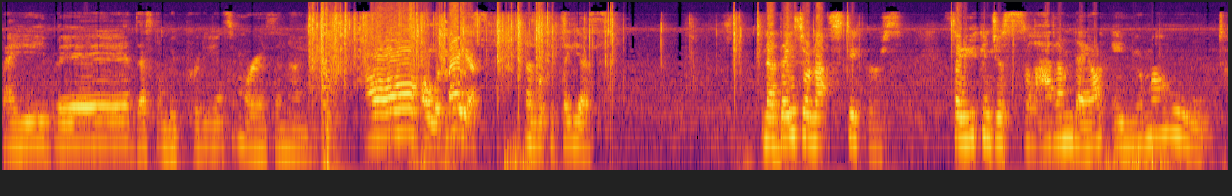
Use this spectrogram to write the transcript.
Baby, that's going to be pretty in some resin, ain't it? Oh, oh, a mess. And look at this. Now, these are not stickers. So you can just slide them down in your mold.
